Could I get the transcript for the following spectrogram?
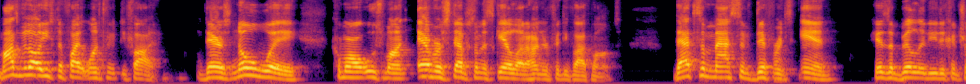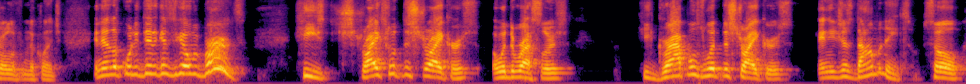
Masvidal used to fight 155. There's no way Kamaru Usman ever steps on the scale at 155 pounds. That's a massive difference in his ability to control it from the clinch. And then look what he did against Gilbert Burns. He strikes with the strikers or with the wrestlers. He grapples with the strikers and he just dominates them. So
